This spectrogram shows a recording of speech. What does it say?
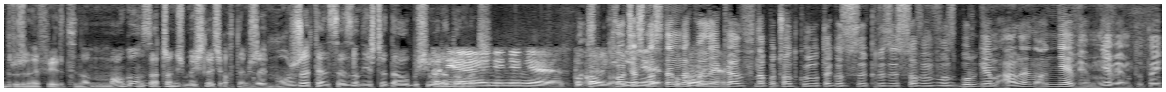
drużyny Fürth no, mogą zacząć myśleć o tym, że może ten sezon jeszcze dałoby się uratować. Nie, nie, nie, nie, spokojnie. Chociaż nie, nie, następna spokojnie. kolejka na początku lutego z kryzysowym Wolfsburgiem, ale no nie wiem, nie wiem tutaj,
